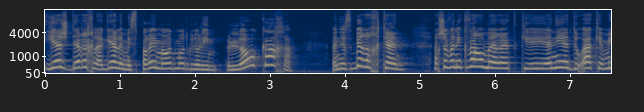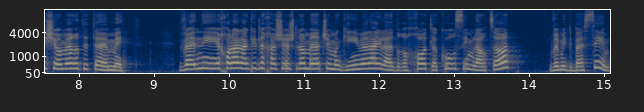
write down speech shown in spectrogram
יש דרך להגיע למספרים מאוד מאוד גדולים. לא ככה. אני אסביר איך כן. עכשיו, אני כבר אומרת, כי אני ידועה כמי שאומרת את האמת. ואני יכולה להגיד לך שיש לא מעט שמגיעים אליי להדרכות, לקורסים, להרצאות, ומתבאסים.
